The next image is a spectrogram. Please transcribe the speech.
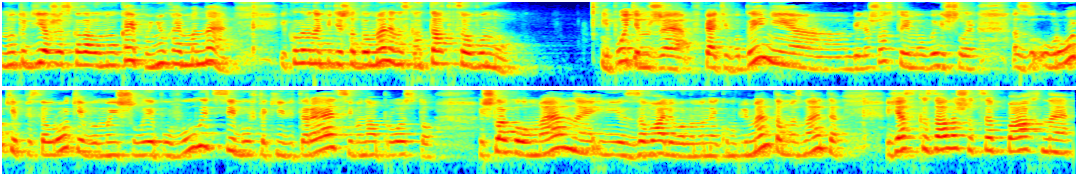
Ну тоді я вже сказала, ну окей, понюхай мене. І коли вона підійшла до мене, вона сказала, так, це воно. І потім вже в п'ятій годині, біля шостої, ми вийшли з уроків. Після уроків ми йшли по вулиці, був такий вітерець, і вона просто йшла коло мене і завалювала мене компліментами. Знаєте, я сказала, що це пахне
